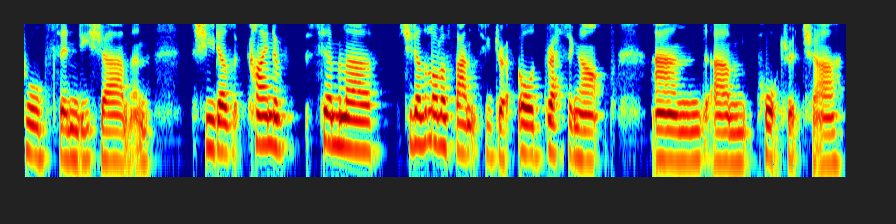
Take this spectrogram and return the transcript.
called Cindy Sherman. She does kind of similar. She does a lot of fancy dre- or dressing up and um, portraiture,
